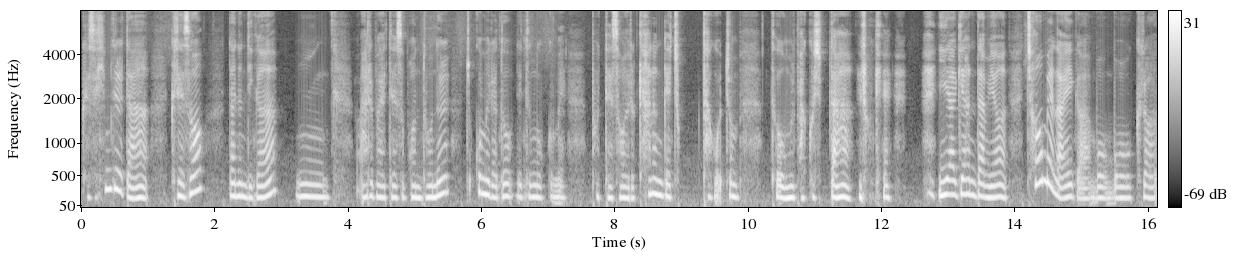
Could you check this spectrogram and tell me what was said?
그래서 힘들다. 그래서 나는 네가 음 아르바이트해서 번 돈을 조금이라도 네 등록금에 보태서 이렇게 하는 게 좋다고 좀 도움을 받고 싶다. 이렇게 이야기한다면 처음엔 아이가 뭐뭐 뭐 그런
